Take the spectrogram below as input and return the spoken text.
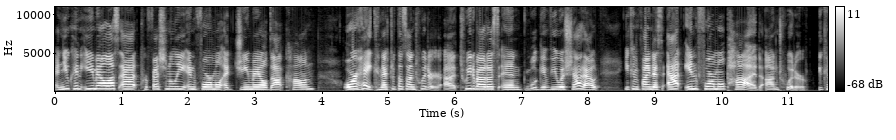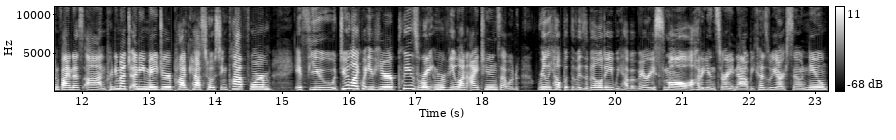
And you can email us at professionallyinformal at gmail.com. Or hey, connect with us on Twitter. Uh, tweet about us and we'll give you a shout out. You can find us at Informal Pod on Twitter. You can find us on pretty much any major podcast hosting platform. If you do like what you hear, please rate and review on iTunes. That would really help with the visibility. We have a very small audience right now because we are so new.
